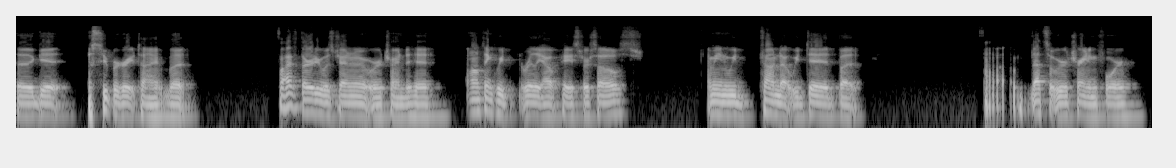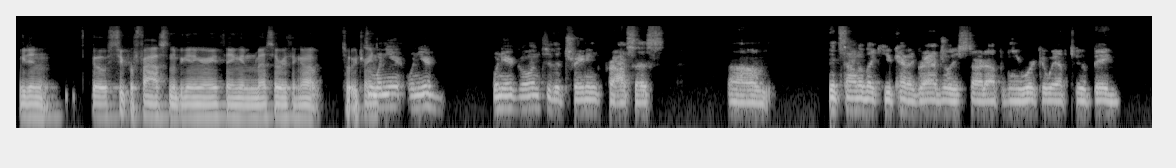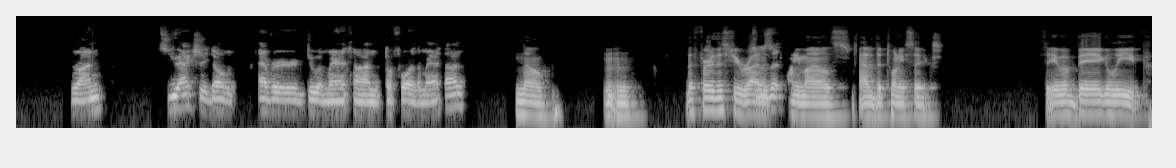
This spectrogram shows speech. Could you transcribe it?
to get a super great time but 530 was generally what we are trying to hit. I don't think we really outpaced ourselves. I mean we found out we did but that's what we were training for we didn't go super fast in the beginning or anything and mess everything up so we trained so when you're when you're when you're going through the training process, um, it sounded like you kind of gradually start up and you work your way up to a big run. So you actually don't ever do a marathon before the marathon? No. Mm-mm. The furthest you run So is it- 20 miles out of the 26. So you have a big leap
